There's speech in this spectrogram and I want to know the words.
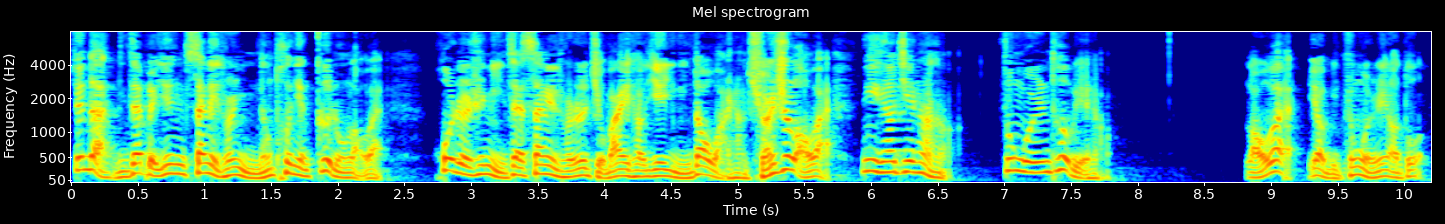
真的。你在北京三里屯，你能碰见各种老外，或者是你在三里屯的酒吧一条街，你到晚上全是老外，那条街上中国人特别少，老外要比中国人要多。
